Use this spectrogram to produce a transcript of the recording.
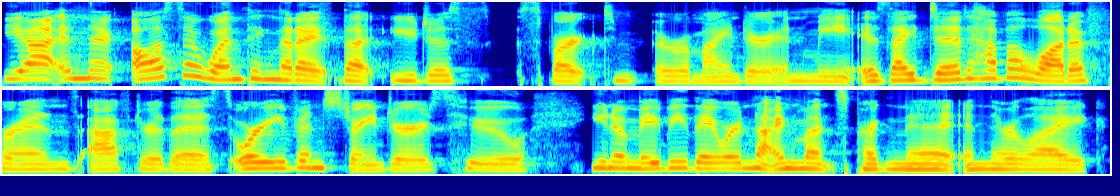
Yeah, and there also one thing that I that you just sparked a reminder in me is I did have a lot of friends after this or even strangers who, you know, maybe they were 9 months pregnant and they're like,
